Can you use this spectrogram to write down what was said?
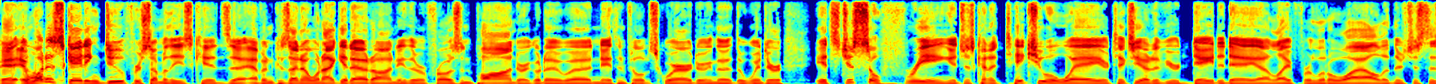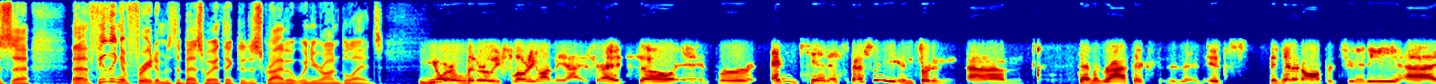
And, so, what does skating do for some of these kids, uh, Evan? Because I know when I get out on either a frozen pond or I go to uh, Nathan Phillips Square during the, the winter, it's just so freeing. It just kind of takes you away or takes you out of your day to day life for a little while. And there's just this uh, uh, feeling of freedom, is the best way I think to describe it when you're on blades you are literally floating on the ice, right? So eh, for any kid, especially in certain um, demographics, it's they get an opportunity uh,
